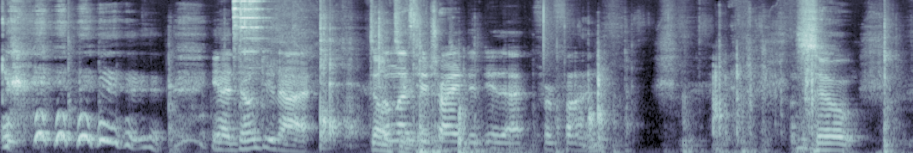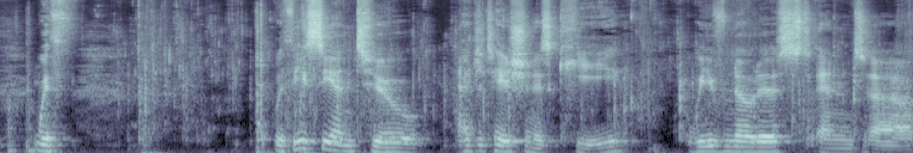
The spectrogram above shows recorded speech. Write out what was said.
yeah, don't do that. Don't Unless do you're trying to do that for fun. So, with with E ECN2, agitation is key. We've noticed, and uh,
